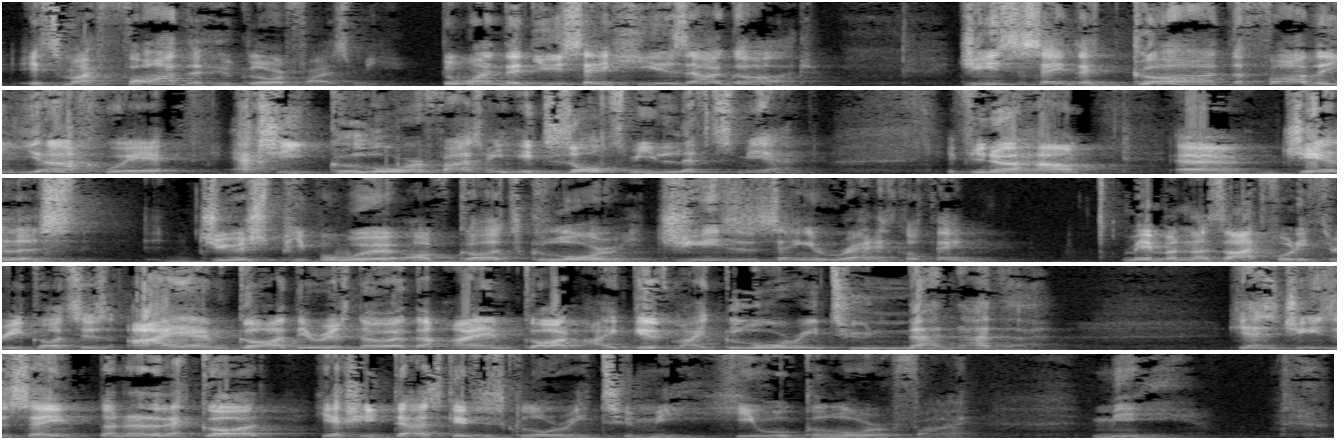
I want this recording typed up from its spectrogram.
It's my Father who glorifies me. The one that you say, He is our God. Jesus saying that God the Father, Yahweh, actually glorifies me, exalts me, lifts me up. If you know how uh, jealous Jewish people were of God's glory, Jesus is saying a radical thing. Remember in Isaiah 43, God says, I am God, there is no other. I am God, I give my glory to none other. Yes, Jesus saying, No, no, no, that God, He actually does give His glory to me. He will glorify me.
